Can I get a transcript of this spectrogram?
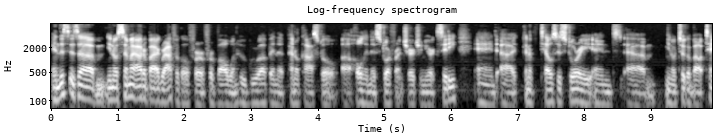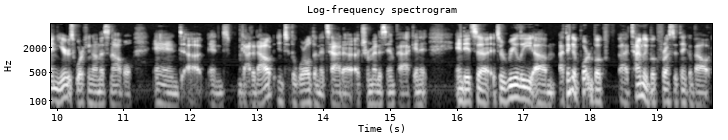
And this is um, you know semi autobiographical for for Baldwin, who grew up in the Pentecostal uh, Holiness Storefront Church in New York City, and uh, kind of tells his story. And um, you know took about 10 years working on this novel, and uh, and got it out into the world, and it's had a, a tremendous impact in it. And it's a it's a really um, I think important book, timely book for us to think about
